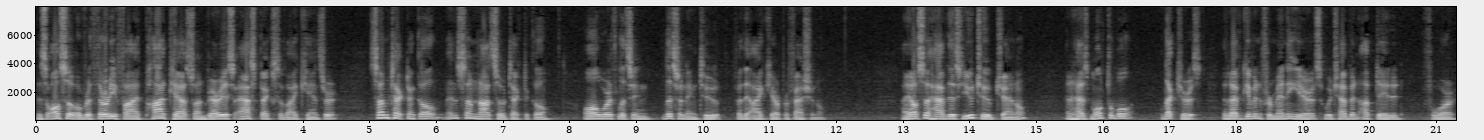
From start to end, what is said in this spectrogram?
There's also over 35 podcasts on various aspects of eye cancer, some technical and some not so technical, all worth listening, listening to for the eye care professional. I also have this YouTube channel, and it has multiple lectures that I've given for many years, which have been updated for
